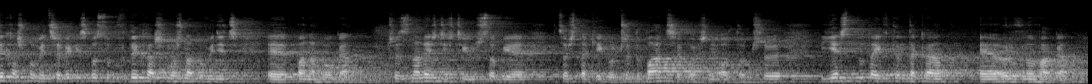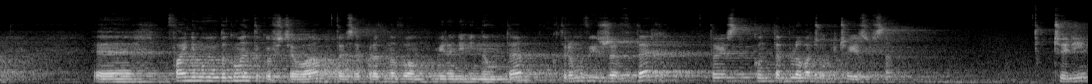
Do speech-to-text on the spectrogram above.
Wdychasz powietrze, w jaki sposób wdychasz, można powiedzieć, e, Pana Boga? Czy znaleźliście już sobie coś takiego? Czy dbacie właśnie o to? Czy jest tutaj w tym taka e, równowaga? E, Fajnie mówią dokumenty Kościoła, to jest akurat nowo Milenie Inneunte, które mówi, że wdech to jest kontemplować oblicze Jezusa. Czyli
